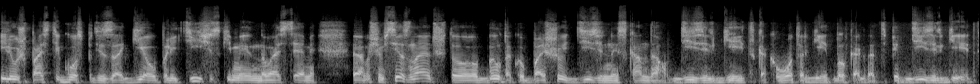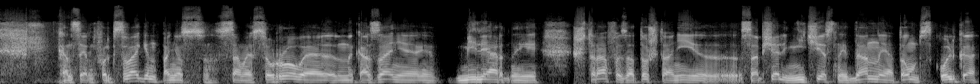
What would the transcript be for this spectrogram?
или уж, прости господи, за геополитическими новостями. Э, в общем, все знают, что был такой большой дизельный скандал. Дизельгейт, как Уотергейт был когда-то, теперь Дизельгейт. Концерн Volkswagen понес самое суровое наказание, миллиардные штрафы за то, что они э, сообщали нечестные данные о том, сколько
